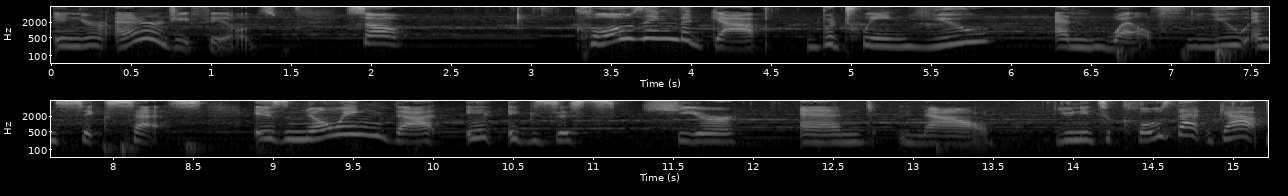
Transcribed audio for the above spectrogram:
in your energy fields. So, closing the gap between you and wealth, you and success, is knowing that it exists here and now. You need to close that gap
